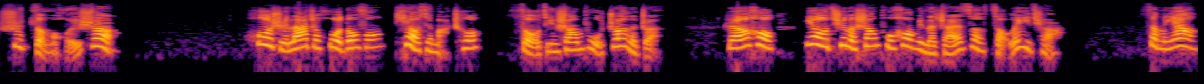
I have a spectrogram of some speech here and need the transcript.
是怎么回事？”霍水拉着霍东风跳下马车，走进商铺转了转，然后又去了商铺后面的宅子走了一圈。怎么样？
